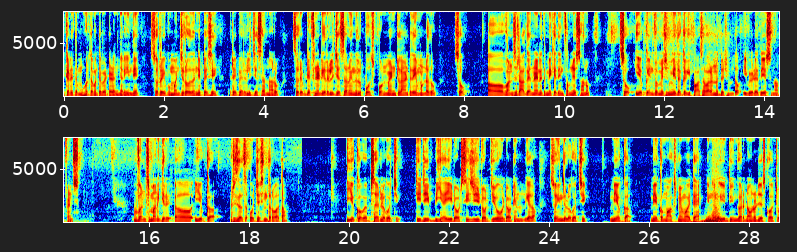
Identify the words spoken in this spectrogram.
ఇక్కడైతే ముహూర్తం అయితే పెట్టడం జరిగింది. సో రేపు మంచి రోజు అని చెప్పేసి రేపే రిలీజ్ చేస్తున్నారు సో రేపు డెఫినెట్గా రిలీజ్ చేస్తారు. ఇందులో పోస్ట్ పోన్మెంట్ లాంటిది ఏమి ఉండదు. సో వన్స్ రాగానే నేనైతే మీకు అయితే ఇన్ఫామ్ చేస్తాను. సో ఈ యొక్క ఇన్ఫర్మేషన్ మీ దగ్గరికి పాస్ అవ్వాలనే ఉద్దేశంతో ఈ వీడియో చేస్తున్నాను ఫ్రెండ్స్ వన్స్ మనకి ఈ యొక్క రిజల్ట్స్ వచ్చేసిన తర్వాత ఈ యొక్క వెబ్సైట్లోకి వచ్చి TGBIE dot CG dot GO dot in ఉంది కదా. సో ఇందులోకి వచ్చి మీ యొక్క మీ యొక్క మార్క్స్ మెమో అయితే ఇందులో దీని ద్వారా డౌన్లోడ్ చేసుకోవచ్చు.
